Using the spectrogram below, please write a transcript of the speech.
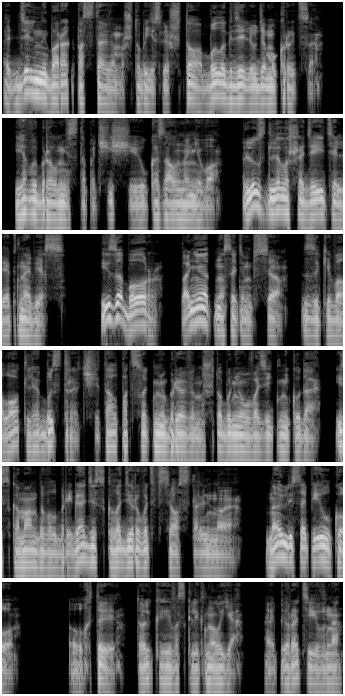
Отдельный барак поставим, чтобы, если что, было где людям укрыться. Я выбрал место почище и указал на него. Плюс для лошадей телег навес. И забор. Понятно с этим все. Закивал Отля, быстро отсчитал под сотню бревен, чтобы не увозить никуда, и скомандовал бригаде складировать все остальное. «На лесопилку!» «Ух ты!» — только и воскликнул я. «Оперативно!»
